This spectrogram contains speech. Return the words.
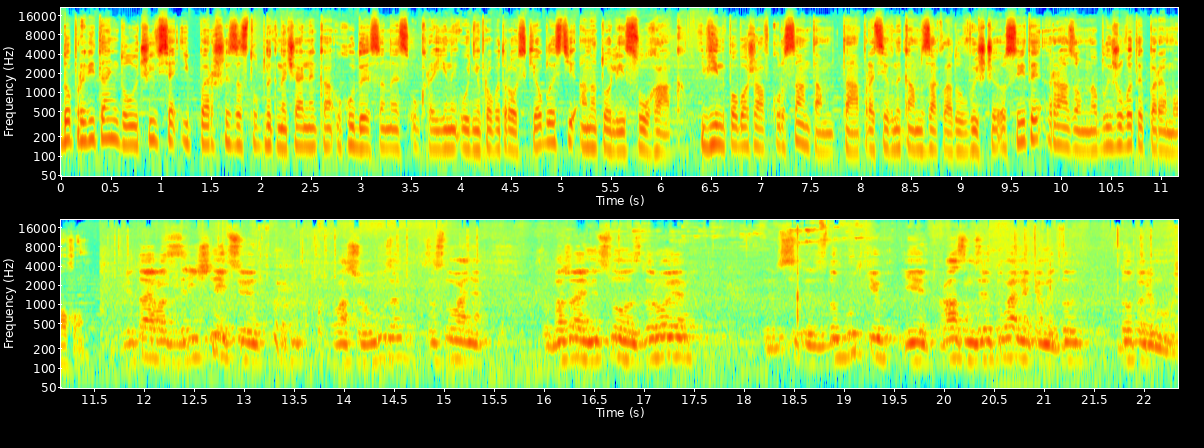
До привітань долучився і перший заступник начальника ГУД СНС України у Дніпропетровській області Анатолій Сугак. Він побажав курсантам та працівникам закладу вищої освіти разом наближувати перемогу. Вітаю вас з річницею вашого вуза заснування. Бажаю міцного здоров'я, здобутків і разом з рятувальниками до, до перемоги.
